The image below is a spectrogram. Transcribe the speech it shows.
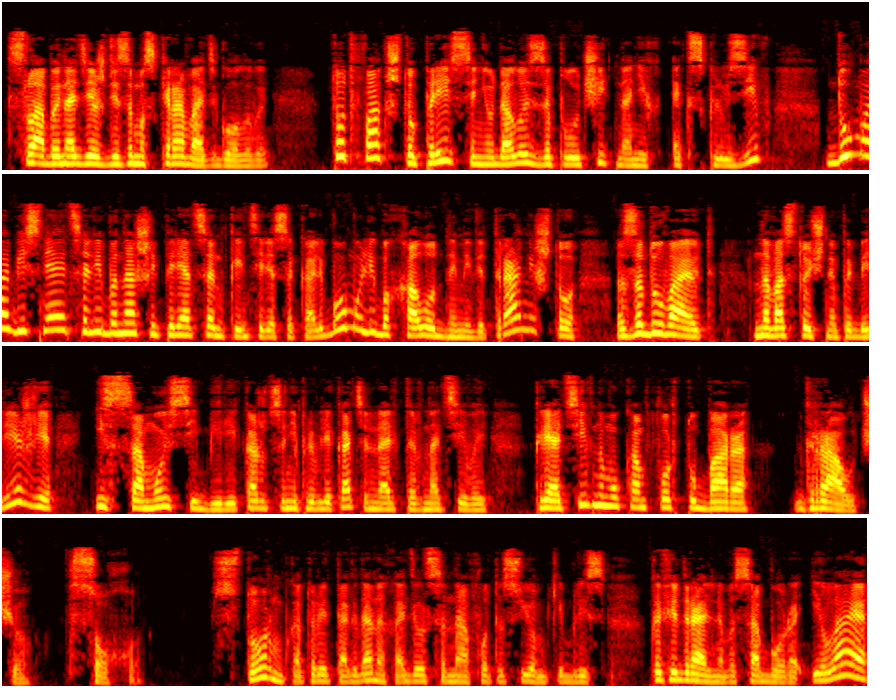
в слабой надежде замаскировать головы. Тот факт, что прессе не удалось заполучить на них эксклюзив, думаю, объясняется либо нашей переоценкой интереса к альбому, либо холодными ветрами, что задувают на восточное побережье из самой Сибири и кажутся непривлекательной альтернативой креативному комфорту бара «Граучо» в Сохо. Сторм, который тогда находился на фотосъемке близ кафедрального собора Илая,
